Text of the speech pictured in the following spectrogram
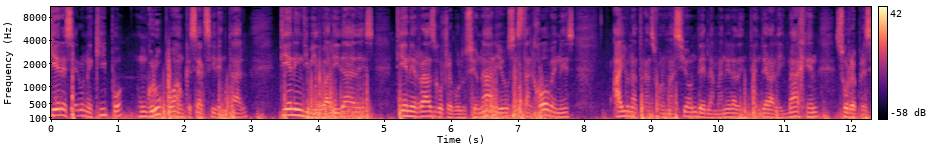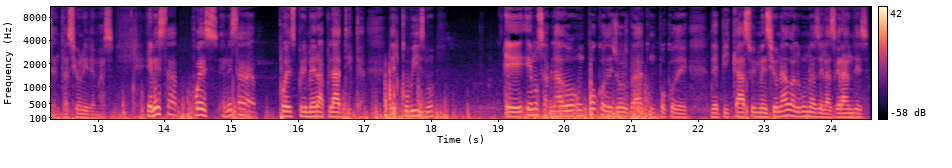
Quiere ser un equipo, un grupo, aunque sea accidental, tiene individualidades, tiene rasgos revolucionarios, están jóvenes, hay una transformación de la manera de entender a la imagen, su representación y demás. En esta, pues, en esta pues, primera plática del cubismo, eh, hemos hablado un poco de George Braque, un poco de, Picasso y mencionado algunas de las grandes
